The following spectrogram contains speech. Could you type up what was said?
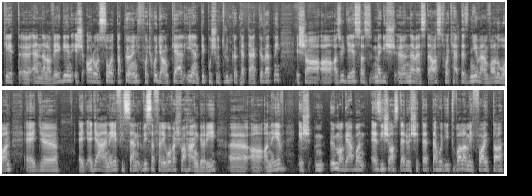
két ennel a végén, és arról szólt a könyv, hogy hogyan kell ilyen típusú trükköket elkövetni, és a, a, az ügyész az meg is nevezte azt, hogy hát ez nyilvánvalóan egy egy, egy álnév, hiszen visszafelé olvasva Hungary a, a név, és önmagában ez is azt erősítette, hogy itt valami fajta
